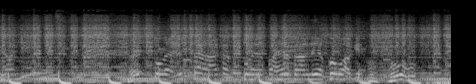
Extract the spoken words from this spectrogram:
No nyt. Nyt tulee, nyt tää aika tulee jopa hyvää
